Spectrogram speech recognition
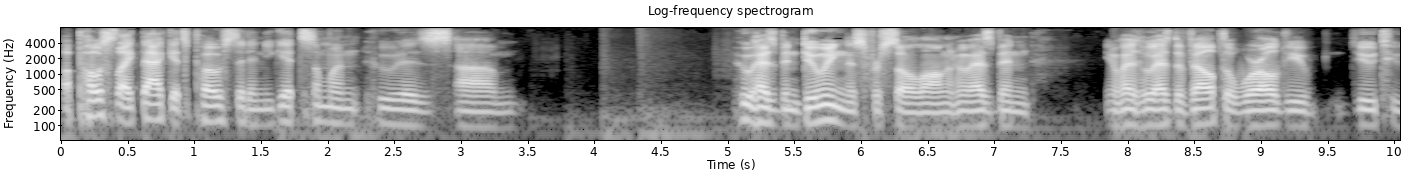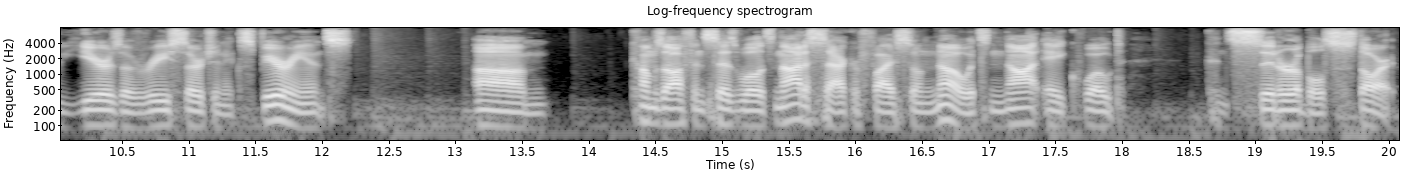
a post like that gets posted and you get someone who is um, who has been doing this for so long and who has been, you know, who has developed a worldview due to years of research and experience, um, comes off and says, "Well, it's not a sacrifice." So no, it's not a quote considerable start.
